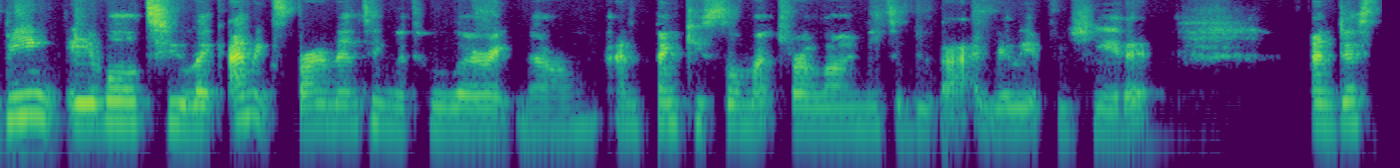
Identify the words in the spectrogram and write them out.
being able to like, I'm experimenting with Huler right now, and thank you so much for allowing me to do that. I really appreciate it. And just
